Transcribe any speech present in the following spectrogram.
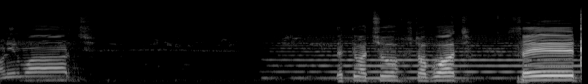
অনির মার্চ দেখতে পাচ্ছ? স্টপ ওয়াচ সেট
